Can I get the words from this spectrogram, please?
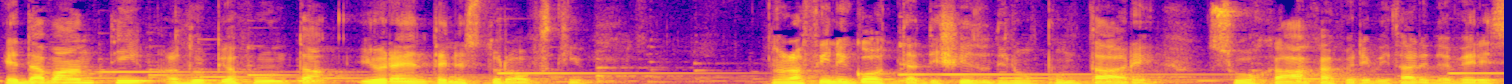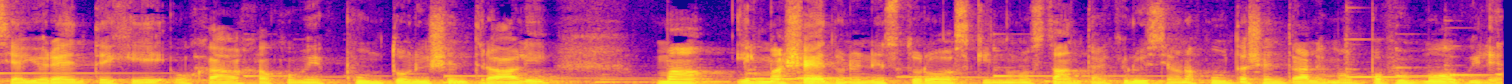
e davanti la doppia punta Llorente e Nestorovski. Alla fine Gotti ha deciso di non puntare su Okaka per evitare di avere sia Llorente che Okaka come puntoni centrali, ma il Macedone Nestorovski, nonostante anche lui sia una punta centrale ma un po' più mobile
